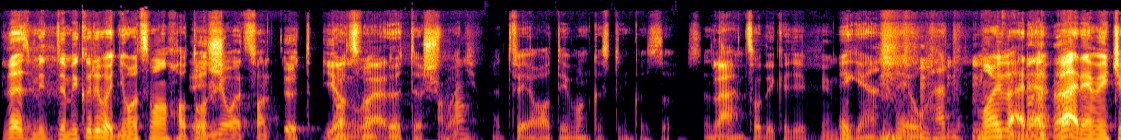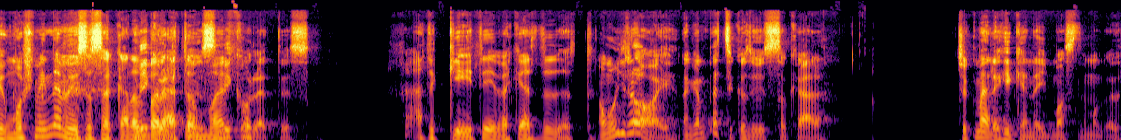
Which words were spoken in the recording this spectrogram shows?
De ez de mikor vagy? 86-os? Én 85 január. 85-ös Aha. vagy. Hát fél hat év van köztünk azzal. Szerintem. Látszódik egyébként. Igen, jó, hát majd várjál, várjál még csak most még nem jössz a szakállat, Mikor lett barátom. ősz? Majd Mikor lett ősz? Hát két éve kezdődött. Amúgy raj, nekem tetszik az ősszakál. Csak merre ki kellene így maszni magad.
